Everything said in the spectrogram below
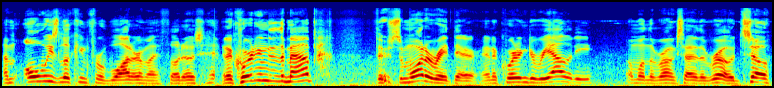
I'm always looking for water in my photos. And according to the map, there's some water right there. And according to reality, I'm on the wrong side of the road. So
